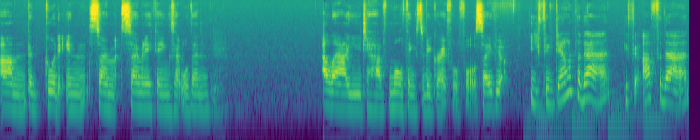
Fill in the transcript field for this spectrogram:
um, the good in so so many things that will then allow you to have more things to be grateful for. So if you're if you're down for that if you're up for that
